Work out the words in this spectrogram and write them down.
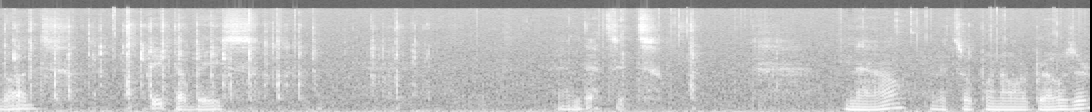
Cloud database. And that's it. Now let's open our browser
